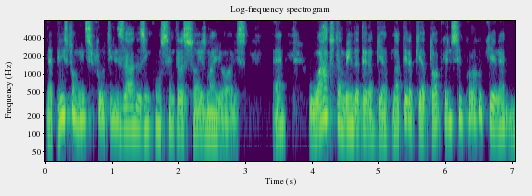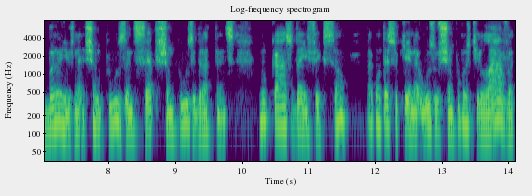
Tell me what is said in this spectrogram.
né, principalmente se for utilizadas em concentrações maiores. Né? O ato também da terapia, na terapia tópica a gente sempre coloca o quê? Né? Banhos, né? shampoos antissépticos, shampoos hidratantes. No caso da infecção, acontece o quê? Né? O shampoo, quando a gente lava,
